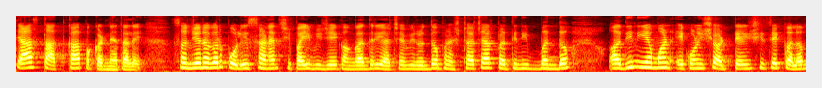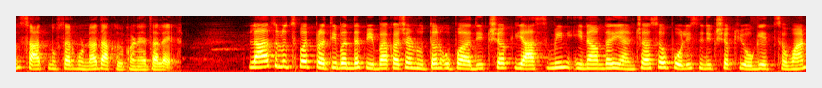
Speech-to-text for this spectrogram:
त्यास तात्काळ पकडण्यात आले. संजयनगर पोलीस ठाण्यात शिपाई विजय गंगाधर याच्याविरुद्ध भ्रष्टाचार प्रतिनिबंध अधिनियमन एकोणीसशे अठ्ठ्याऐंशीचे कलम सातनुसार गुन्हा दाखल करण्यात आलाय. लाचलुचपत प्रतिबंधक विभागाच्या नूतन उपअधीक्षक यास्मिन इनामदार यांच्यासह पोलीस निरीक्षक योगेश चव्हाण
